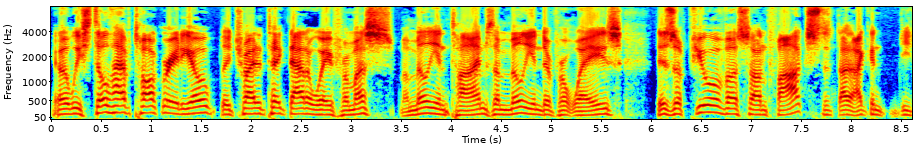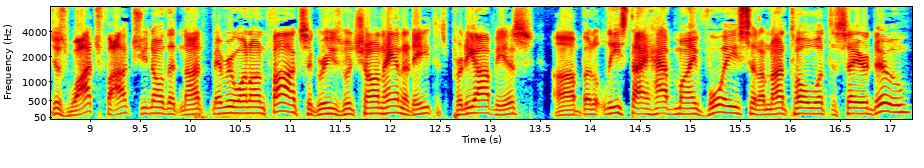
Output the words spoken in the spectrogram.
You know, we still have talk radio. They try to take that away from us a million times, a million different ways. There's a few of us on Fox. I can, you just watch Fox. You know that not everyone on Fox agrees with Sean Hannity. That's pretty obvious. Uh, but at least I have my voice and I'm not told what to say or do.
